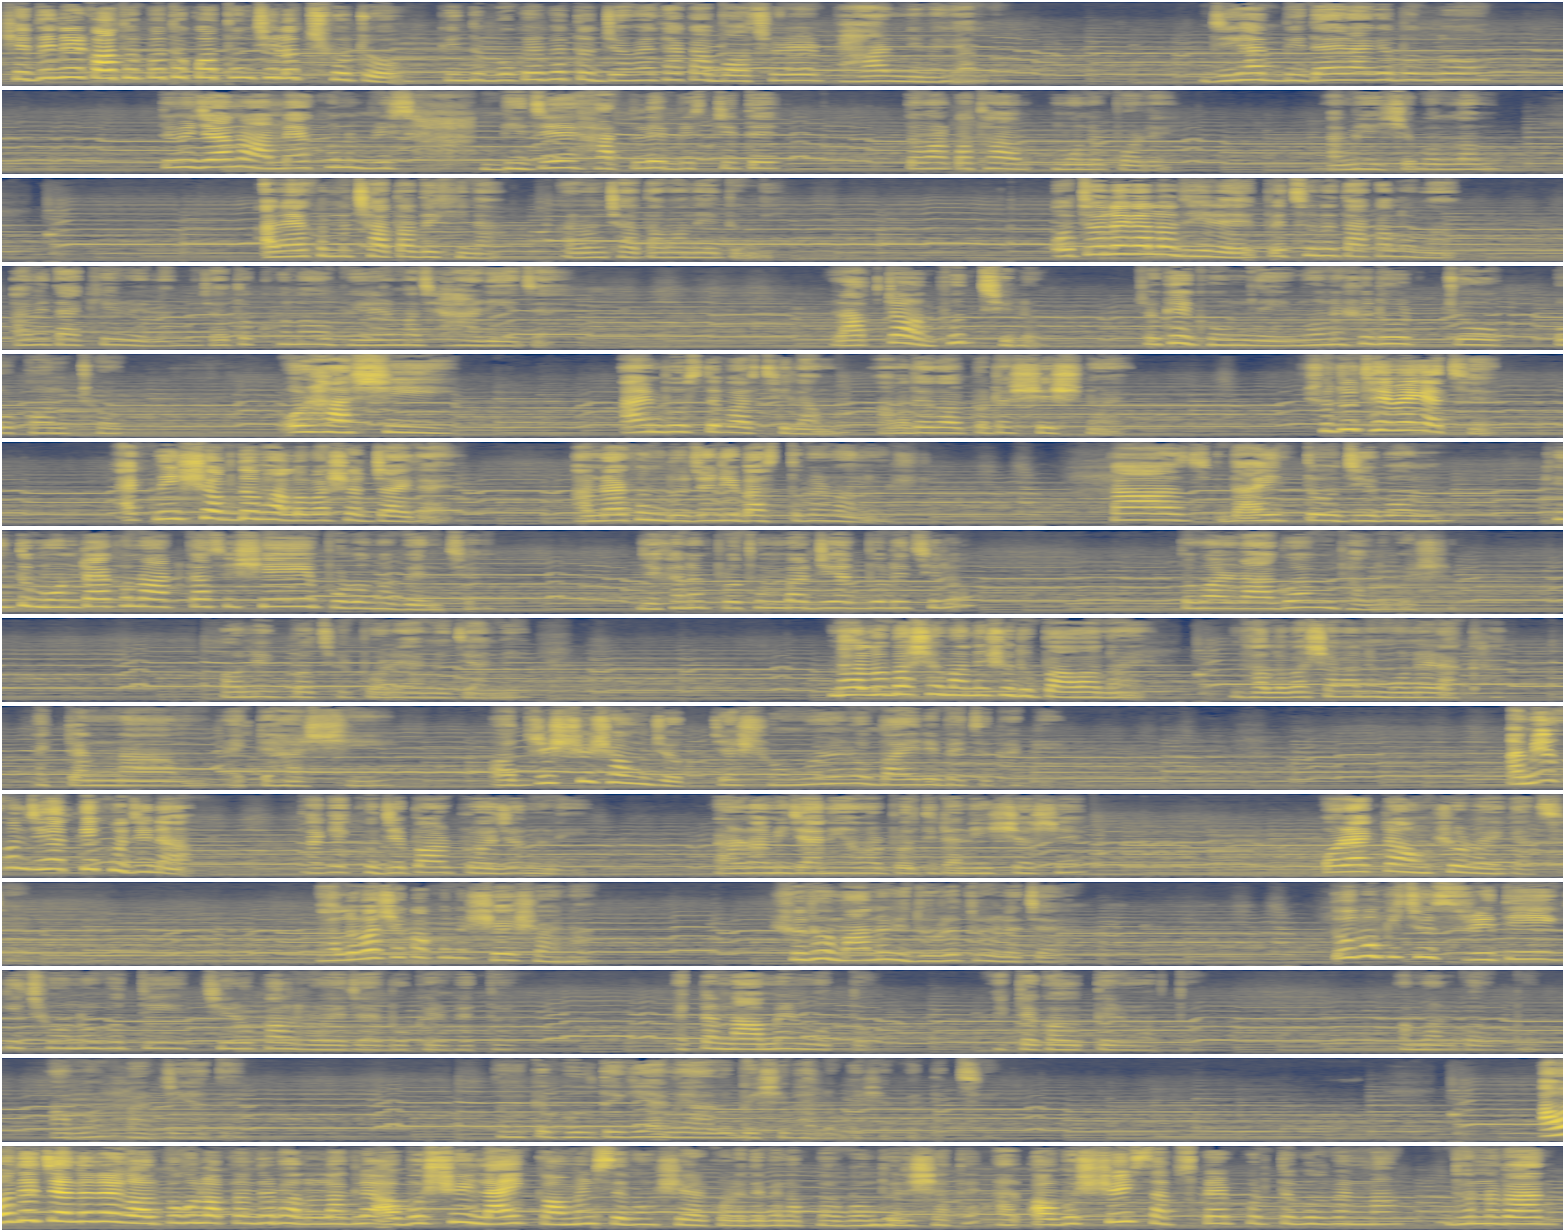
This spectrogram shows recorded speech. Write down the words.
সেদিনের কথোপকথন ছিল ছোট, কিন্তু বুকের ভেতর জমে থাকা বছরের ভার নেমে গেল। জিহাদ বিদায়ের আগে বলল, তুমি জানো, আমি এখন ভিজে হাঁটলে বৃষ্টিতে কথা মনে পড়ে। আমি হেসে বললাম, আমি এখনও ছাতা দেখি না, কারণ ছাতা মানেই তুমি। ও চলে গেল ধীরে, পেছনে তাকালো না। আমি তাকিয়ে রইলাম, যতক্ষণ ও ভিড়ের মাঝে হারিয়ে যায়। রাতটা অদ্ভুত ছিল। চোখে ঘুম নেই, মনে শুধু ওর চোখ, ওর কণ্ঠ, ওর হাসি। আমি বুঝতে পারছিলাম, আমাদের গল্পটা শেষ নয়। শুধু থেমে গেছে, এক নিঃশব্দ ভালোবাসার জায়গায়। আমরা এখন দুজনই বাস্তবের মানুষ। কাজ, দায়িত্ব, জীবন, কিন্তু মনটা এখনও আটকাছে সেই পুরনো বেঞ্চে, যেখানে প্রথমবার জিহাদ বলেছিল, তোমার রাগও আমি ভালোবাসি। অনেক বছর পরে আমি জানি, ভালোবাসা মানে শুধু পাওয়া নয়, ভালোবাসা মানে মনে রাখা, একটা নাম, একটা হাসি, অদৃশ্য সংযোগ যা সময়েরও বাইরে বেঁচে থাকে। আমি এখন জিহাদকে খুঁজি না। তাকে খুঁজে পাওয়ার প্রয়োজন নেই। কারণ আমি জানি আমার প্রতিটা নিঃশ্বাসে ওর একটা অংশ রয়ে গেছে। ভালোবাসা কখনো শেষ হয় না। শুধু মানুষ দূরে চলে যায়। তবু কিছু স্মৃতি, কিছু অনুভূতি চিরকাল রয়ে যায় বুকের ভেতর। একটা নামের মতো, একটা গল্পের মতো। আমার গল্প, আমার আর জিহাদের। তোমাকে ভুলতে গিয়ে আমি আরও বেশি ভালোবেসে ফেলেছি আমাদের চ্যানেলের গল্পগুলো আপনাদের ভালো লাগলে অবশ্যই লাইক কমেন্টস এবং শেয়ার করে দেবেন আপনার বন্ধুদের সাথে। আর অবশ্যই সাবস্ক্রাইব করতে ভুলবেন না। ধন্যবাদ।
